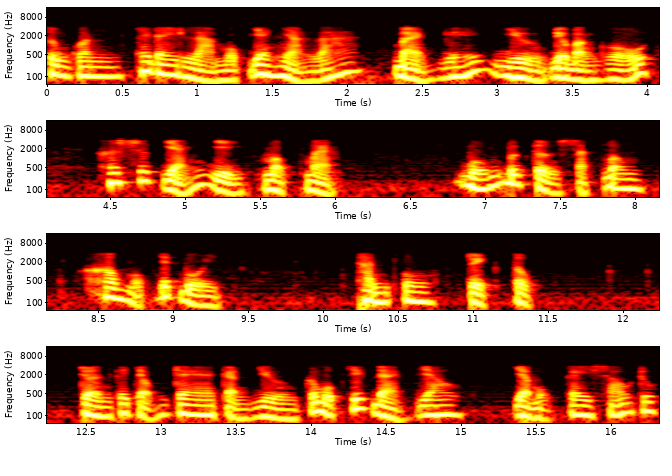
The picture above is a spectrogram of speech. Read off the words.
xung quanh thấy đây là một gian nhà lá, bàn ghế, giường đều bằng gỗ, hết sức giản dị, mộc mạc. Bốn bức tường sạch bông, không một vết bụi. Thanh u, tuyệt tục. Trên cái chõng tre cạnh giường có một chiếc đàn dao và một cây sáo trúc.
